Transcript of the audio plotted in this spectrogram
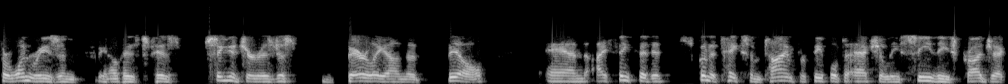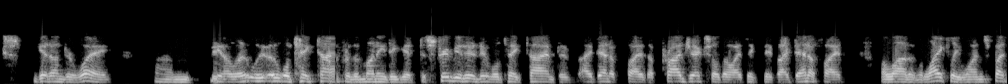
for one reason, you know, his his signature is just barely on the bill, and I think that it's going to take some time for people to actually see these projects get underway. Um, you know, it, it, will take time for the money to get distributed. It will take time to identify the projects, although I think they've identified a lot of the likely ones. But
